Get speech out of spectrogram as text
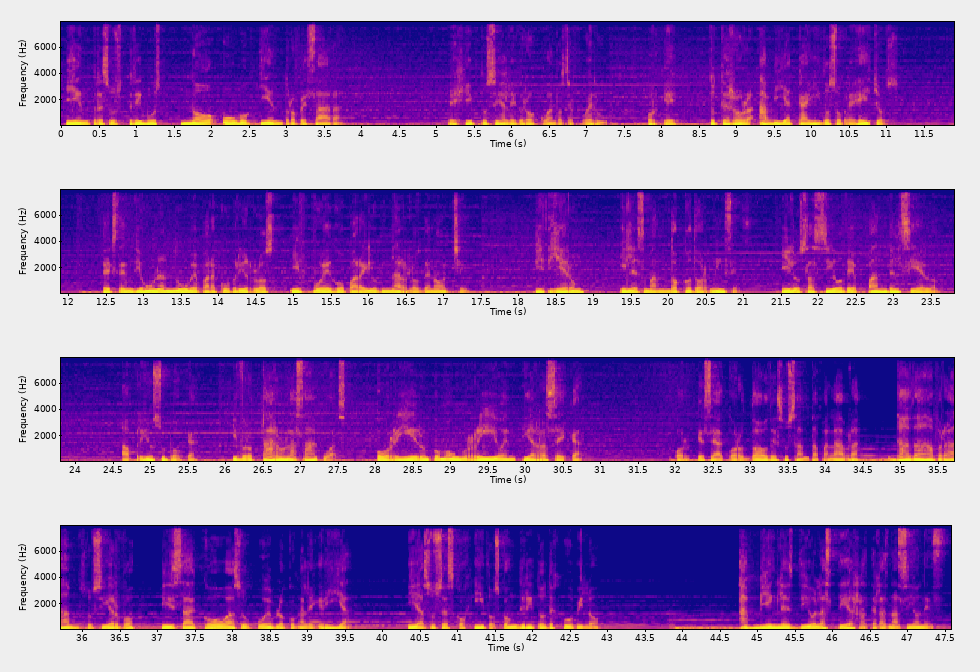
y entre sus tribus no hubo quien tropezara. Egipto se alegró cuando se fueron, porque tu terror había caído sobre ellos. Extendió una nube para cubrirlos y fuego para iluminarlos de noche. Pidieron y les mandó codornices y los sació de pan del cielo. Abrió su boca y brotaron las aguas, corrieron como un río en tierra seca, porque se acordó de su santa palabra, dada a Abraham su siervo, y sacó a su pueblo con alegría, y a sus escogidos con gritos de júbilo. También les dio las tierras de las naciones,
